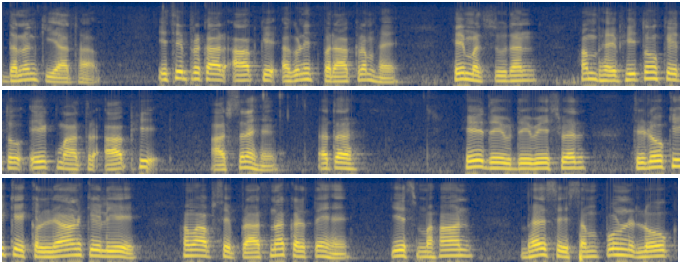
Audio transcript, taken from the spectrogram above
दलन किया था। इसी प्रकार आपके अगणित पराक्रम है। हे मधुसूदन हम भयभीतों के तो एकमात्र आप ही आश्रय हैं। अतः, हे देव देवेश्वर, त्रिलोकी के कल्याण के लिए हम आपसे प्रार्थना करते हैं कि इस महान, भय से संपूर्ण लोक,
